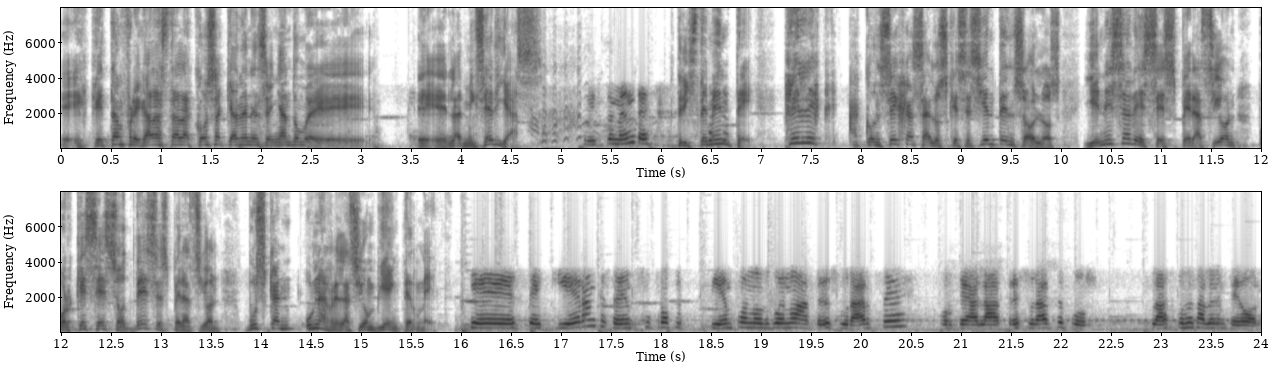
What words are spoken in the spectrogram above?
Eh, qué tan fregada está la cosa que andan enseñándome eh, eh, las miserias. Tristemente. Tristemente. ¿Qué le aconsejas a los que se sienten solos y en esa desesperación, porque es eso, desesperación, buscan una relación vía internet? Que se quieran, que se den su propio tiempo, no es bueno apresurarse, porque al apresurarse, pues las cosas salen peor.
